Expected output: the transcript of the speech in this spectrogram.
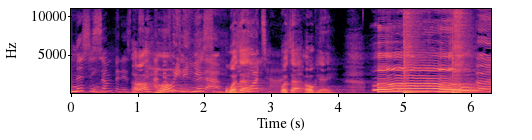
missing. Something is missing. Huh? I huh? we need to hear that What's one that? more time. What's that? Okay. Oh.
